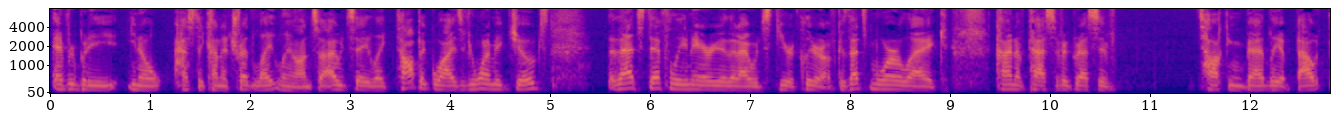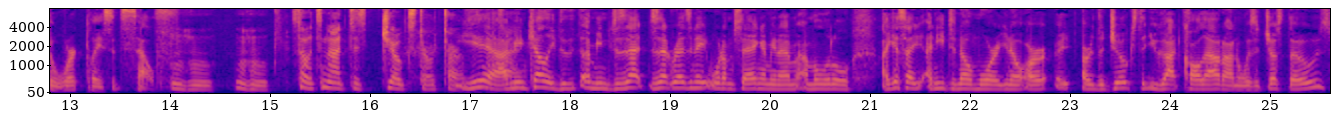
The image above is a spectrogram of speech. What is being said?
everybody, you know, has to kind of tread lightly on. So I would say, like, topic wise, if you want to make jokes, that's definitely an area that I would steer clear of because that's more like kind of passive aggressive talking badly about the workplace itself. Mm-hmm. Mm-hmm. So it's not just jokester turf. Yeah, I mean, Kelly. I mean, does that does that resonate? What I'm saying? I mean, I'm I'm a little. I guess I, I need to know more. You know, are are the jokes that you got called out on? Was it just those,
